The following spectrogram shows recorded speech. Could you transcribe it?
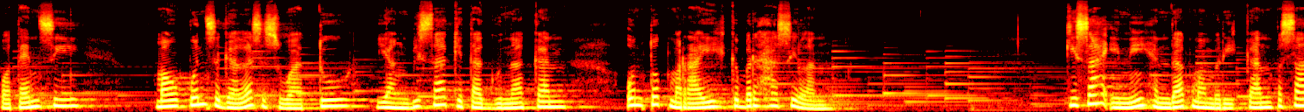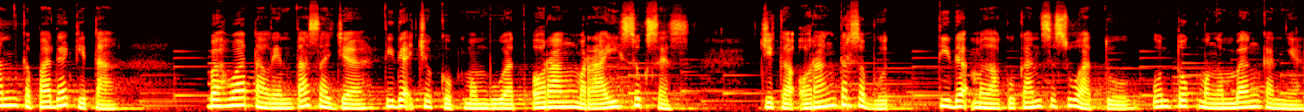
potensi, maupun segala sesuatu yang bisa kita gunakan untuk meraih keberhasilan. Kisah ini hendak memberikan pesan kepada kita bahwa talenta saja tidak cukup membuat orang meraih sukses jika orang tersebut tidak melakukan sesuatu untuk mengembangkannya.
